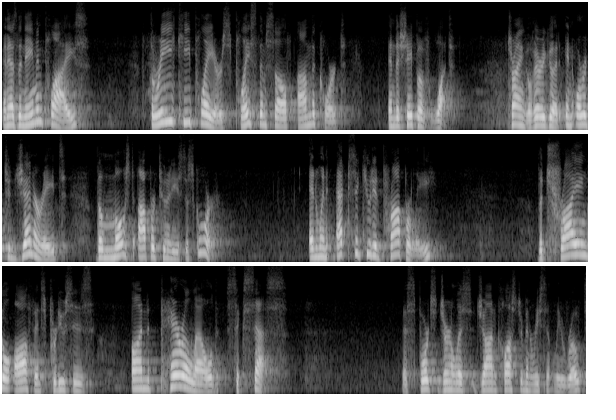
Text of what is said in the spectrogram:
And as the name implies, three key players place themselves on the court in the shape of what? Triangle, very good. In order to generate the most opportunities to score. And when executed properly, the triangle offense produces unparalleled success. As sports journalist John Klosterman recently wrote,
